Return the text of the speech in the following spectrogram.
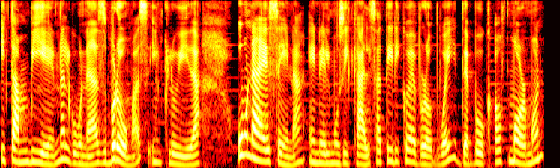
y también algunas bromas, incluida una escena en el musical satírico de Broadway, The Book of Mormon,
